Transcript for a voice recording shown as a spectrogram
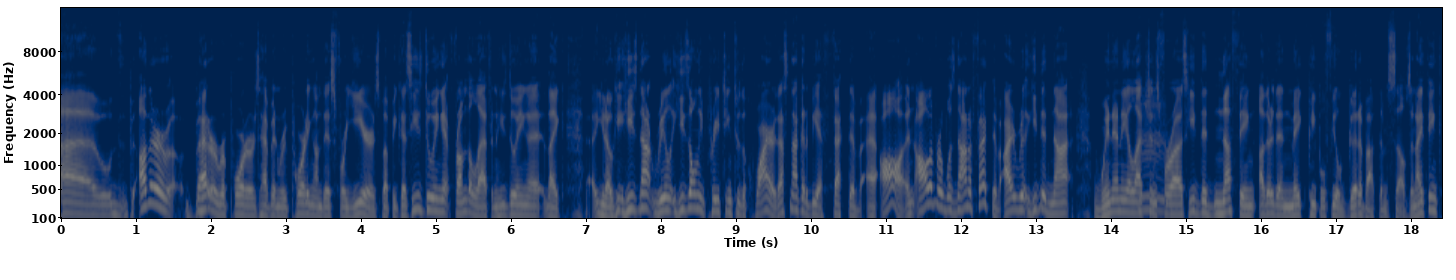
uh, other better reporters have been reporting on this for years, but because he's doing it from the left and he's doing it like, uh, you know, he, he's not really, he's only preaching to the choir. That's not going to be effective at all. And Oliver was not effective. I really, he did not win any elections for us. He did nothing other than make people feel good about themselves. And I think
